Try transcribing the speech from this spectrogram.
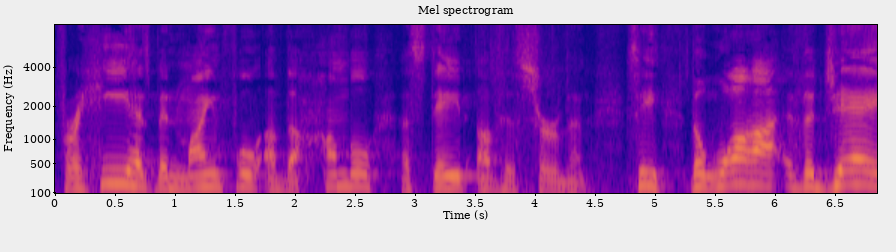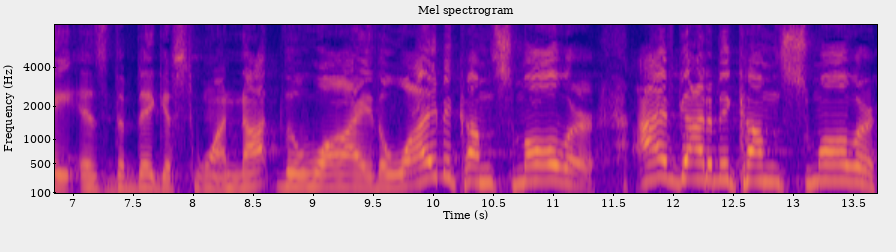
for he has been mindful of the humble estate of his servant. See, the Y, the J is the biggest one, not the Y. The Y becomes smaller. I've got to become smaller.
